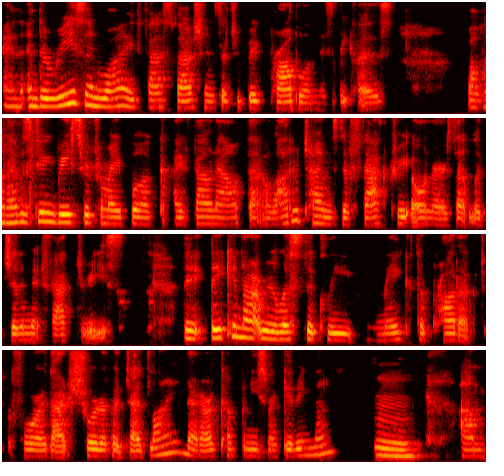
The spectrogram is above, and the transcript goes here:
and and the reason why fast fashion is such a big problem is because, well, when I was doing research for my book, I found out that a lot of times the factory owners at legitimate factories, they they cannot realistically make the product for that short of a deadline that our companies are giving them. Mm. Um,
